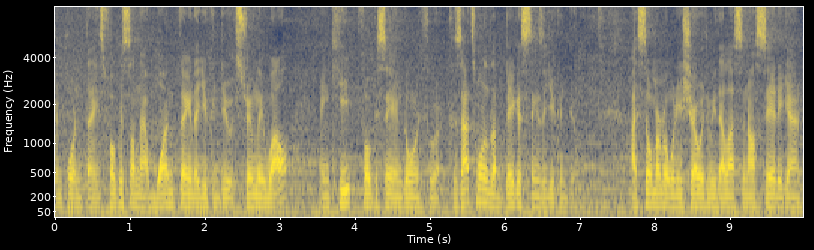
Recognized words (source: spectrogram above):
important things. Focus on that one thing that you can do extremely well and keep focusing and going through it because that's one of the biggest things that you can do. I still remember when you shared with me that lesson, I'll say it again.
